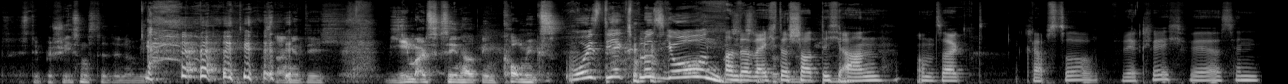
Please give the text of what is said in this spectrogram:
Das ist die beschissenste Dynamit-Stange, die ich jemals gesehen habe in Comics. Wo ist die Explosion? Und der Wächter schaut dich an und sagt, glaubst du wirklich, wir sind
